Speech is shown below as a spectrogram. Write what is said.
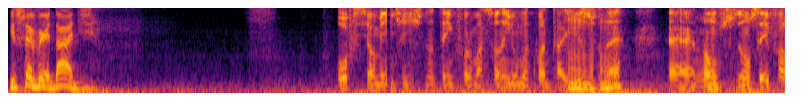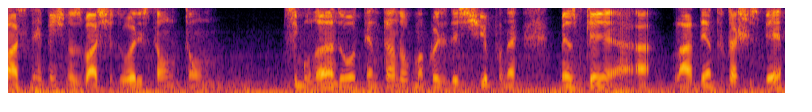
Isso é verdade? Oficialmente a gente não tem informação nenhuma quanto a isso, uhum. né? É, não, não sei falar se de repente nos bastidores estão tão simulando ou tentando alguma coisa desse tipo, né? Mesmo que a, a, lá dentro da XP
